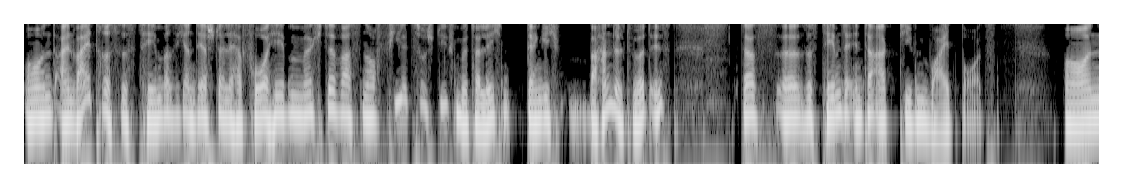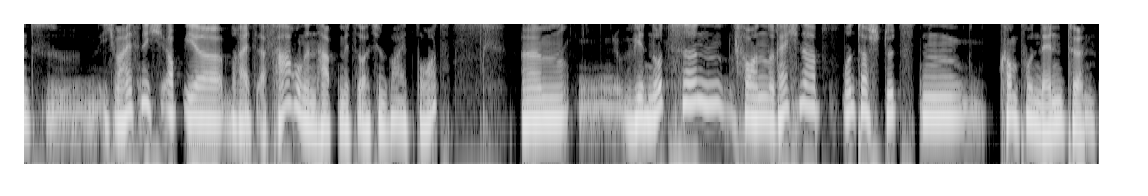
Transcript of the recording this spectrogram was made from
Und ein weiteres System, was ich an der Stelle hervorheben möchte, was noch viel zu stiefmütterlich, denke ich, behandelt wird, ist das äh, System der interaktiven Whiteboards. Und äh, ich weiß nicht, ob ihr bereits Erfahrungen habt mit solchen Whiteboards. Ähm, wir nutzen von Rechner unterstützten Komponenten.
